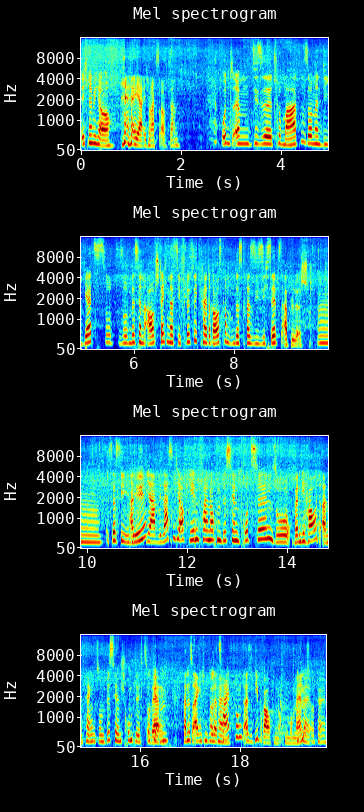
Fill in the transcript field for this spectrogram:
Ich nämlich auch. ja, ich mag es auch dann. Und ähm, diese Tomaten, soll man die jetzt so, so ein bisschen aufstechen, dass die Flüssigkeit rauskommt und das quasi sich selbst ablöscht? Ist das die Also, Idee? ja, wir lassen die auf jeden Fall noch ein bisschen brutzeln. So, wenn die Haut anfängt, so ein bisschen schrumpelig zu Okay. werden, dann ist eigentlich ein guter Okay. Zeitpunkt. Also die brauchen noch einen Moment. Okay, okay.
